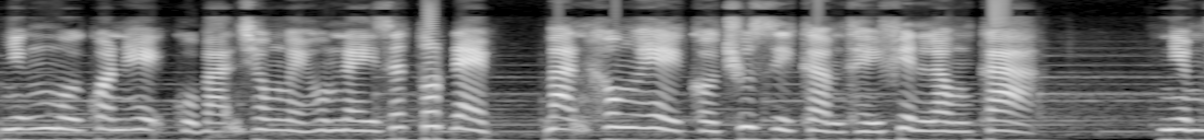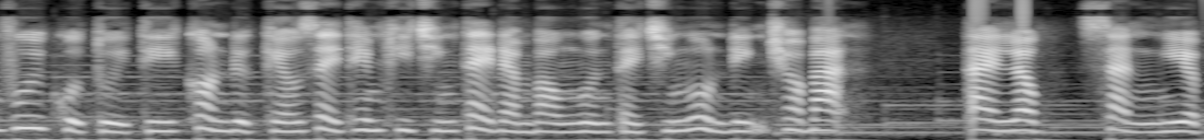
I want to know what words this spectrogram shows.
những mối quan hệ của bạn trong ngày hôm nay rất tốt đẹp, bạn không hề có chút gì cảm thấy phiền lòng cả. Niềm vui của tuổi Tý còn được kéo dài thêm khi chính tài đảm bảo nguồn tài chính ổn định cho bạn. Tài lộc, sản nghiệp,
